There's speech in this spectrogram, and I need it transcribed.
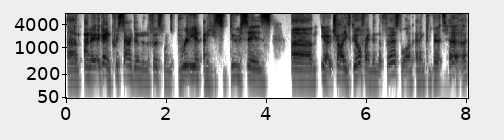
um, and again, Chris Sarandon in the first one's brilliant, and he seduces um, you know, Charlie's girlfriend in the first one and then converts her.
